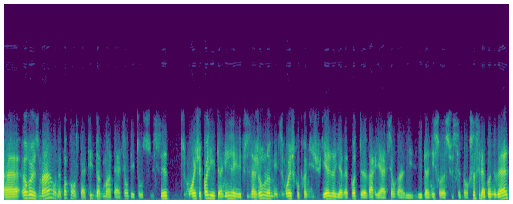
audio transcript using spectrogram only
Euh, heureusement, on n'a pas constaté d'augmentation des taux de suicide. Du moins, j'ai pas les données les, plus à jour, là, mais du moins jusqu'au 1er juillet, là, il n'y avait pas de variation dans les, données sur le suicide. Donc ça, c'est la bonne nouvelle.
